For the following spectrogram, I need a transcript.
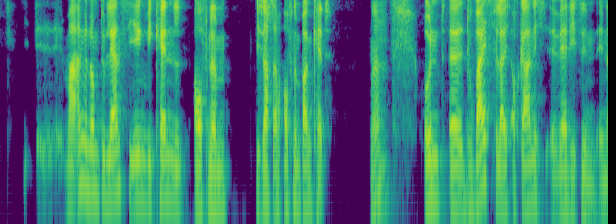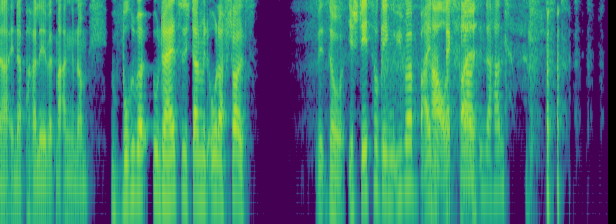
äh, mal angenommen, du lernst die irgendwie kennen auf einem, ich sag's auf einem Bankett. Ne? Mhm. Und äh, du weißt vielleicht auch gar nicht, äh, wer die sind in der, in der Parallelwelt mal angenommen. Worüber unterhältst du dich dann mit Olaf Scholz? So, ihr steht so gegenüber, beide Sektglas in der Hand.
